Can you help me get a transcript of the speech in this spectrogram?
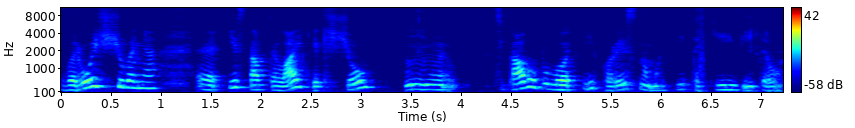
вирощування. Е, І ставте лайк, якщо цікаво було і корисно мої такі відео.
